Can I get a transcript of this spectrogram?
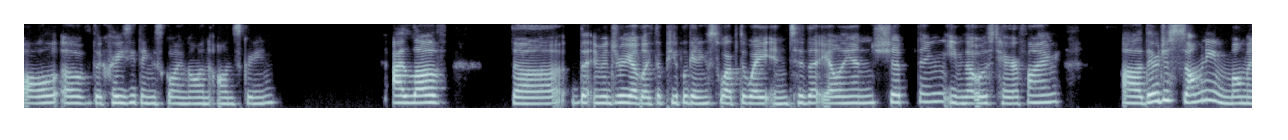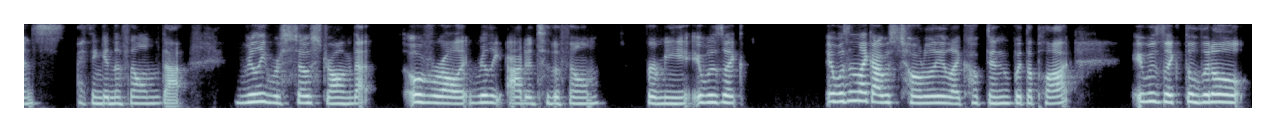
all of the crazy things going on on screen. I love the the imagery of like the people getting swept away into the alien ship thing, even though it was terrifying. Uh, there are just so many moments I think in the film that really were so strong that overall it really added to the film for me. It was like it wasn't like I was totally like hooked in with the plot. It was like the little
